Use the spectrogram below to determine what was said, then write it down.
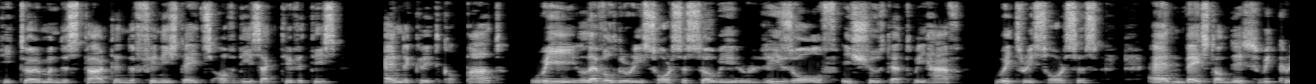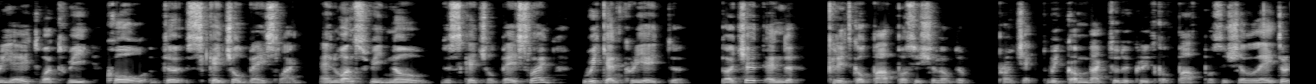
determine the start and the finish dates of these activities and the critical path. We level the resources, so we resolve issues that we have with resources. And based on this, we create what we call the schedule baseline. And once we know the schedule baseline, we can create the budget and the critical path position of the project. We come back to the critical path position later,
